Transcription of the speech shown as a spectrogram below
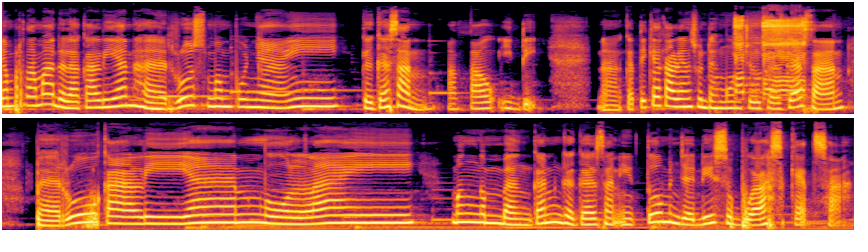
Yang pertama adalah kalian harus mempunyai gagasan atau ide. Nah, ketika kalian sudah muncul gagasan, baru kalian mulai mengembangkan gagasan itu menjadi sebuah sketsa.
